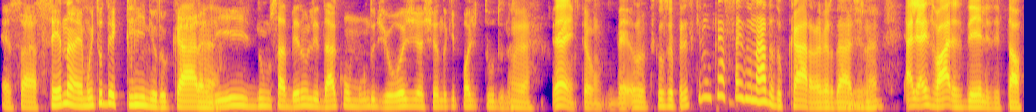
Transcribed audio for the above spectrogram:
essa cena é muito o declínio do cara É. ali, não sabendo lidar com o mundo de hoje, achando que pode tudo, né? É. É, então, eu fico surpreso que não tenha saído nada do cara, na verdade, Uhum. né? Aliás, vários deles e tal.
